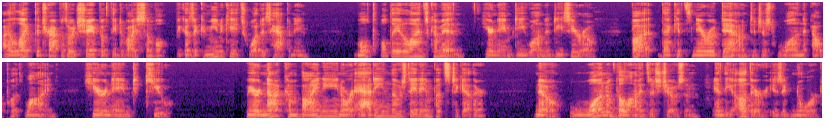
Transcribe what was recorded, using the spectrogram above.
I like the trapezoid shape of the device symbol because it communicates what is happening. Multiple data lines come in, here named D1 and D0, but that gets narrowed down to just one output line, here named Q. We are not combining or adding those data inputs together. No, one of the lines is chosen and the other is ignored.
